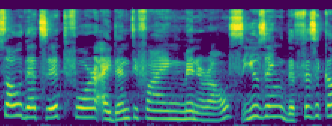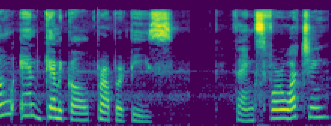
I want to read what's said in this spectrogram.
So that's it for identifying minerals using the physical and chemical properties. Thanks for watching.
